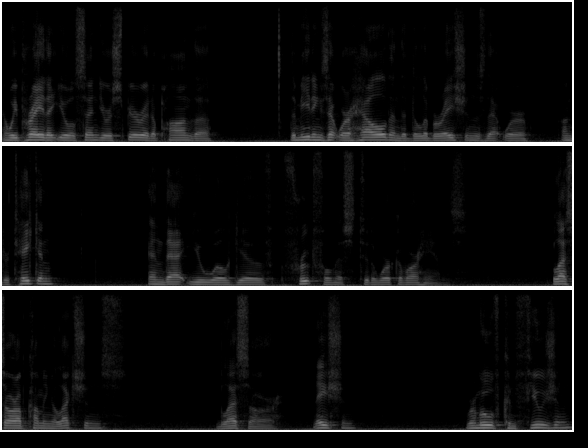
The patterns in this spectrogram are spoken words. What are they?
And we pray that you will send your spirit upon the, the meetings that were held and the deliberations that were undertaken, and that you will give fruitfulness to the work of our hands. Bless our upcoming elections. Bless our nation. Remove confusion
